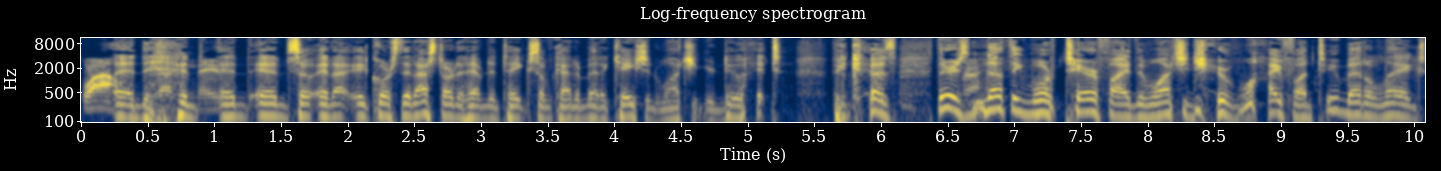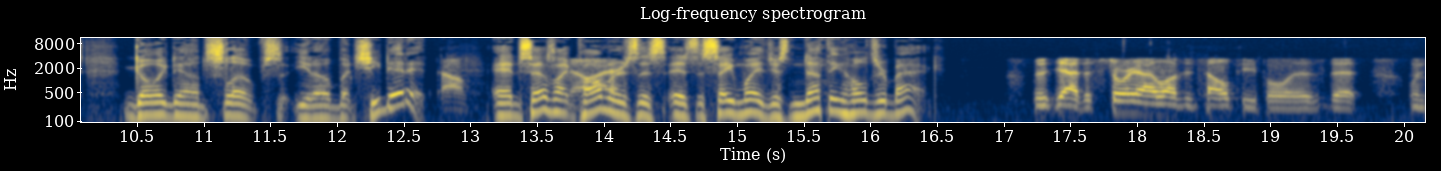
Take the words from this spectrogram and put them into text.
Wow, and and, and, and so and I, of course then I started having to take some kind of medication watching her do it because there is right. nothing more terrifying than watching your wife on two metal legs going down slopes. You know, but she did it, no. and sounds like no, Palmer I, is this is the same way. Just nothing holds her back. The, yeah, the story I love to tell people is that when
